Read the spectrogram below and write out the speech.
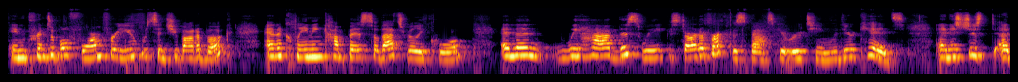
in printable form for you since you bought a book and a cleaning compass. So that's really cool. And then we have this week, start a breakfast basket routine with your kids. And it's just uh,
